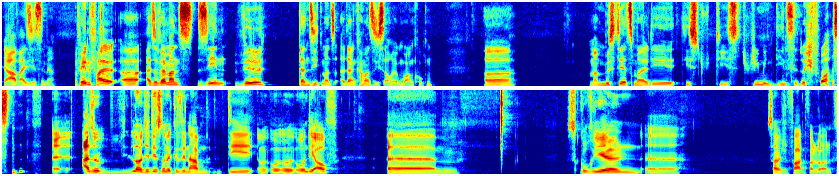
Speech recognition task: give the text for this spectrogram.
Ja, weiß ich jetzt nicht mehr. Auf jeden Fall, äh, also wenn man es sehen will, dann sieht man es, dann kann man es sich auch irgendwo angucken. Äh, man müsste jetzt mal die, die, die Streaming-Dienste durchforsten. Also Leute, die es noch nicht gesehen haben, die und, die auf ähm, skurrilen, äh, jetzt habe ich den Faden verloren.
